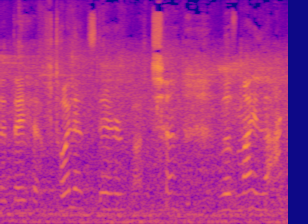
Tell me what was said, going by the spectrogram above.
that they have toilets there, but with my luck,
